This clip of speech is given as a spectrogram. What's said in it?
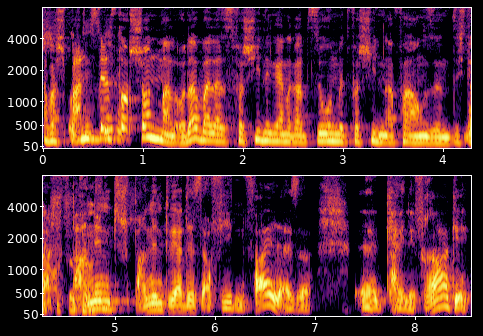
Aber spannend wäre es doch schon mal, oder? Weil das verschiedene Generationen mit verschiedenen Erfahrungen sind. Sich ja, spannend, spannend wäre das auf jeden Fall. Also äh, keine Frage.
